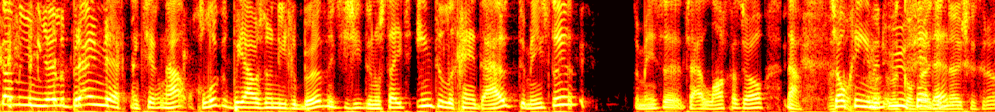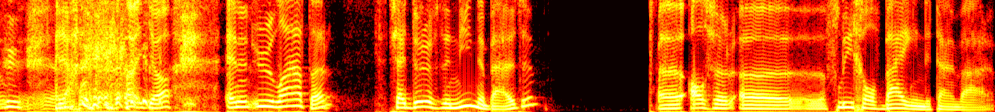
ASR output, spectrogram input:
Dan moet je je hele brein weg. Ik zeg, nou, gelukkig bij jou is het nog niet gebeurd. Want je ziet er nog steeds intelligent uit. Tenminste, Tenminste, zij lachen zo. Nou, zo gingen we een uur verder. neus gekropen. Ja, weet je wel. En een uur later, zij durfde niet naar buiten uh, als er uh, vliegen of bijen in de tuin waren.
